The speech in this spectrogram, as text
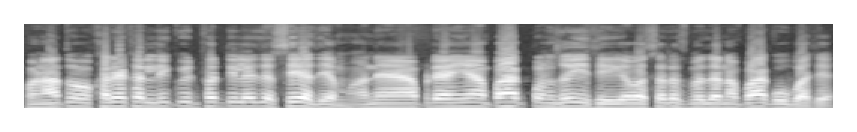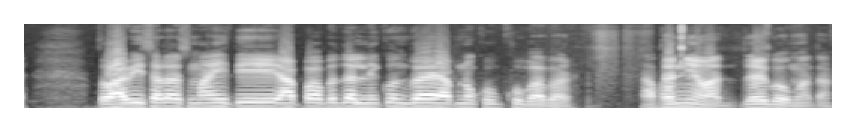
પણ આ તો ખરેખર લિક્વિડ ફર્ટિલાઇઝર છે જ એમ. અને આપણે અહીંયા પાક પણ જોઈએ છીએ એવા સરસ મજાના પાક ઊભા છે. તો આવી સરસ માહિતી આપવા બદલ નિકુંજભાઈ આપનો ખૂબ ખૂબ આભાર. આભાર. ધન્યવાદ. જય ગૌ માતા.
